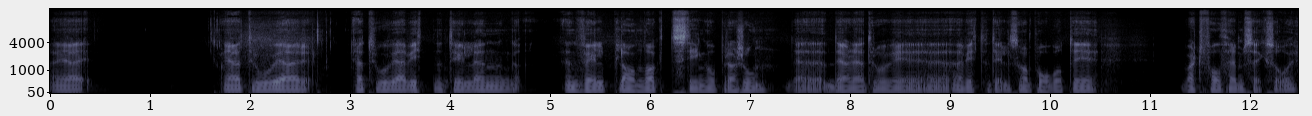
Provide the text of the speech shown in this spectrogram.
Jeg, jeg tror vi er, jeg tror vi er vitne til en, en vel planlagt stingoperasjon. Det, det er det jeg tror vi er vitne til, som har pågått i hvert fall fem-seks år.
